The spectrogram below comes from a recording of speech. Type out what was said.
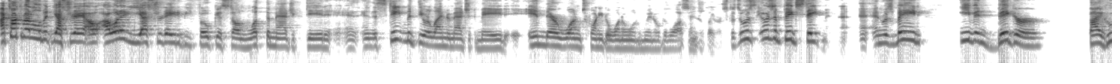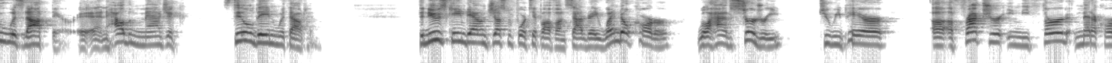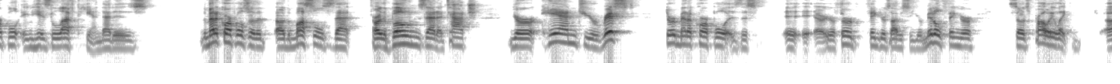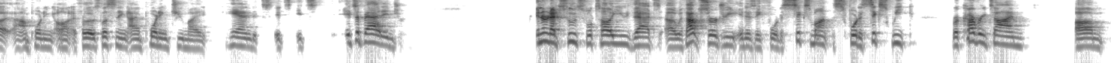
I talked about a little bit yesterday. I, I, wanted yesterday to be focused on what the Magic did and, and, the statement the Orlando Magic made in their 120 to 101 win over the Los Angeles Lakers because it was it was a big statement and, and was made even bigger by who was not there and how the Magic filled in without him. The news came down just before tip off on Saturday. Wendell Carter will have surgery to repair uh, a fracture in the third metacarpal in his left hand. That is, the metacarpals are the are the muscles that are the bones that attach your hand to your wrist. Third metacarpal is this, it, it, your third finger is obviously your middle finger. So it's probably like uh, I'm pointing on. For those listening, I'm pointing to my hand. It's it's it's it's a bad injury. Internet sleuths will tell you that uh, without surgery, it is a four to six months, four to six week recovery time. Um,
